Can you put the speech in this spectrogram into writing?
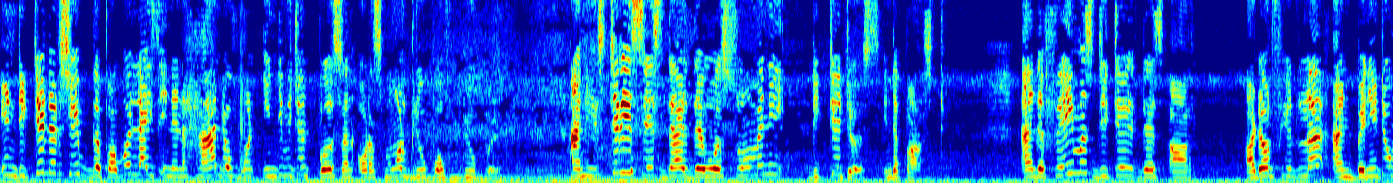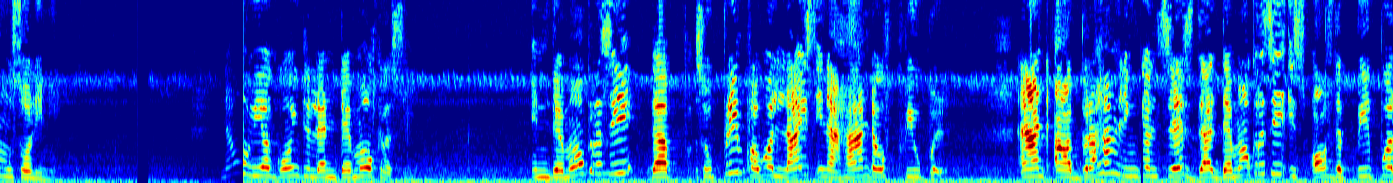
In dictatorship, the power lies in the hand of one individual person or a small group of people. And history says that there were so many dictators in the past. And the famous dictators are Adolf Hitler and Benito Mussolini. Now we are going to learn democracy. In democracy, the supreme power lies in the hand of people. And Abraham Lincoln says that democracy is of the people,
